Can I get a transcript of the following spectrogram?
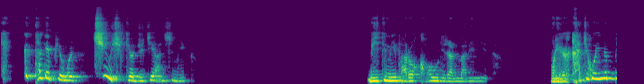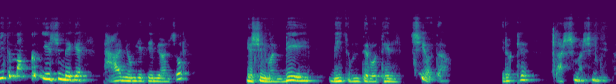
깨끗하게 병을 치유시켜 주지 않습니까? 믿음이 바로 거울이란 말입니다. 우리가 가지고 있는 믿음만큼 예수님에게 반영이 되면서 예수님은 네 믿음대로 될지어다. 이렇게 말씀하십니다.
